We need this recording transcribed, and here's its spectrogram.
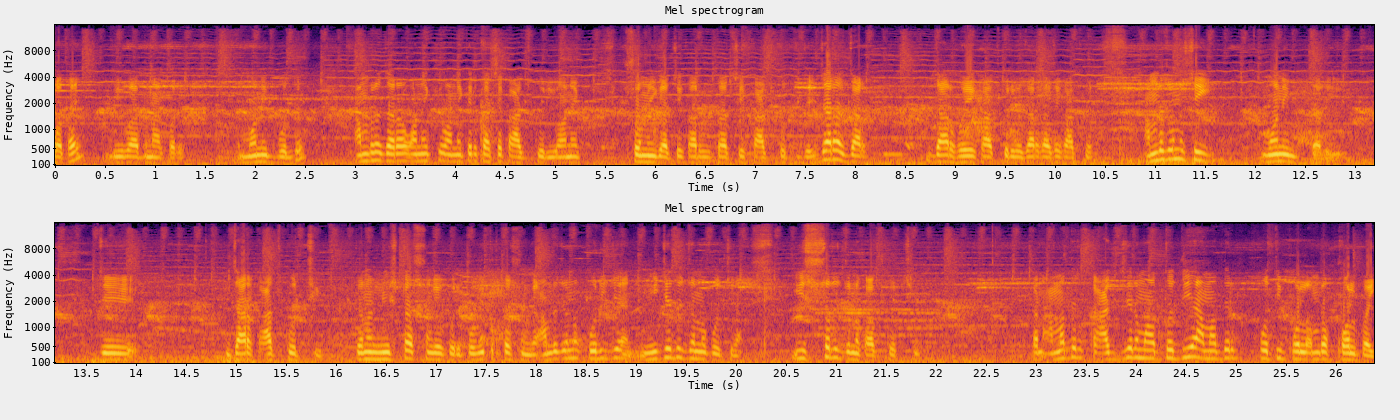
কথায় বিবাদ না করে। মনিব বলতে আমরা যারা অনেকে অনেকের কাছে কাজ করি, অনেক শ্রমিক আছে, কারোর কাছে কাজ করতে যাই, যারা যার যার হয়ে কাজ করবে যার কাছে কাজ করি, আমরা যেন সেই মনিব তার যে যার কাজ করছি, যেন নিষ্ঠার সঙ্গে করি, পবিত্রতার সঙ্গে, আমরা যেন করি যে নিজেদের জন্য করছি না। ঈশ্বরের জন্য কাজ করছি। কারণ আমাদের কাজের মধ্য দিয়ে আমাদের প্রতিফল আমরা ফল পাই।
